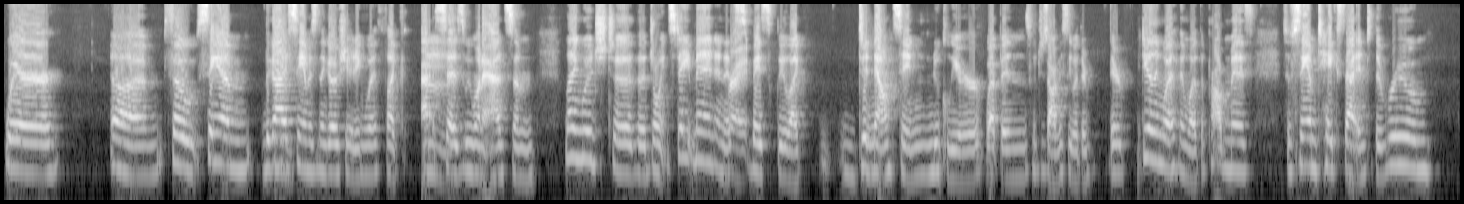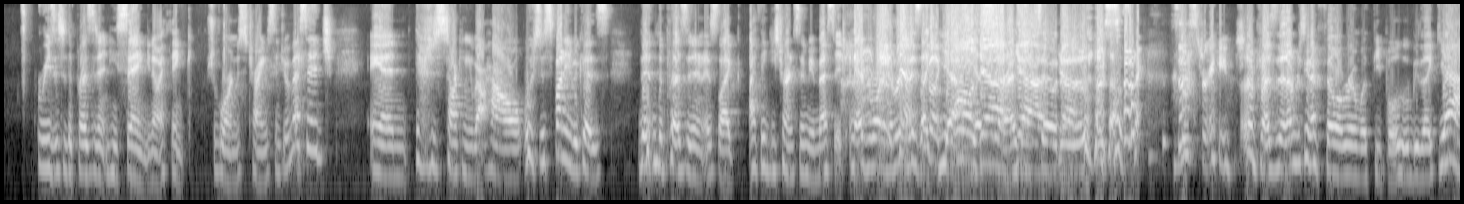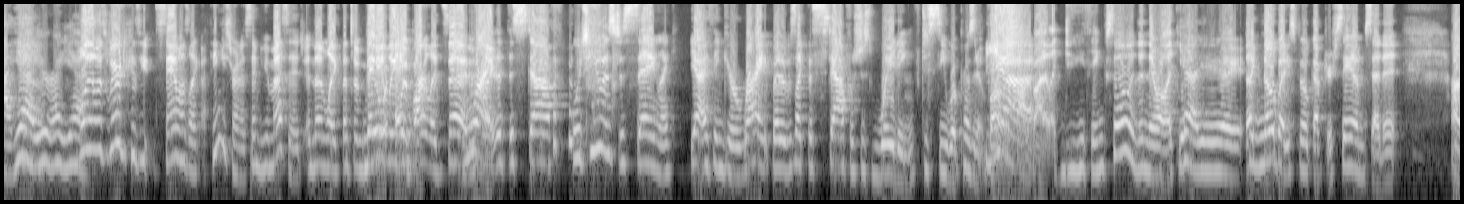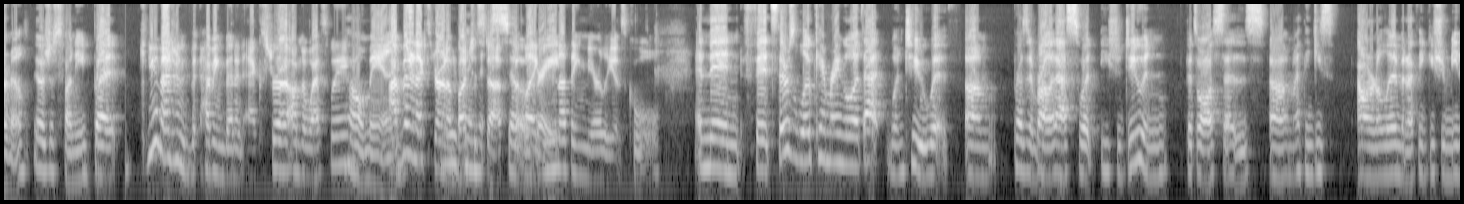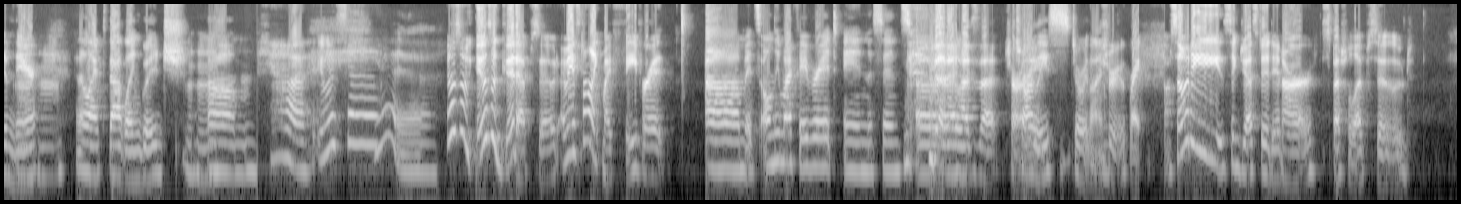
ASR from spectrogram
where, um, so Sam, the guy Mm. Sam is negotiating with, like, uh, Mm. says we want to add some language to the joint statement, and it's Right. basically like denouncing nuclear weapons, which is obviously what they're they're dealing with and what the problem is. So Sam takes that into the room, reads it to the president, and he's saying, you know, I think Siobhan is trying to send you a message, and they're just talking about how, which is funny because then the president is like, I think he's trying to send me a message, and everyone in the room Yeah, is like, like, yeah, oh, yes, yeah, sir, I yeah, think so. yeah. Like, so strange. the president, I'm just gonna fill a room with people who'll be like, yeah, yeah, you're right, yeah. Well, it was weird because Sam was like, "I think he's trying to send you a message," and then like that's were- immediately what and- Bartlet said. Right, like, that the staff, which he was just saying, like, yeah, I think you're right, but it was like the staff was just waiting to see what President Bartlet Yeah. thought about it. Like, do you think so? And then they were like, yeah, yeah, yeah. Like, nobody spoke after Sam said it. I don't know. It was just funny, but Can you imagine having been an extra on The West Wing? oh man. I've been an extra on a You've bunch of stuff, so but like great. nothing nearly as cool. And then Fitz, there was a low camera angle at that one too. With um, President Bartlet asks what he should do, and Fitzwallace says, um, "I think he's out on a limb, and I think you should meet him there." Mhm. And I liked that language. Mhm. Um, Yeah, it was. Uh, yeah. It was a it was a good episode. I mean, it's not like my favorite Um, it's only my favorite in the sense of that it has that Charlie. Charlie's storyline. True. Right. Somebody suggested in our special episode.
